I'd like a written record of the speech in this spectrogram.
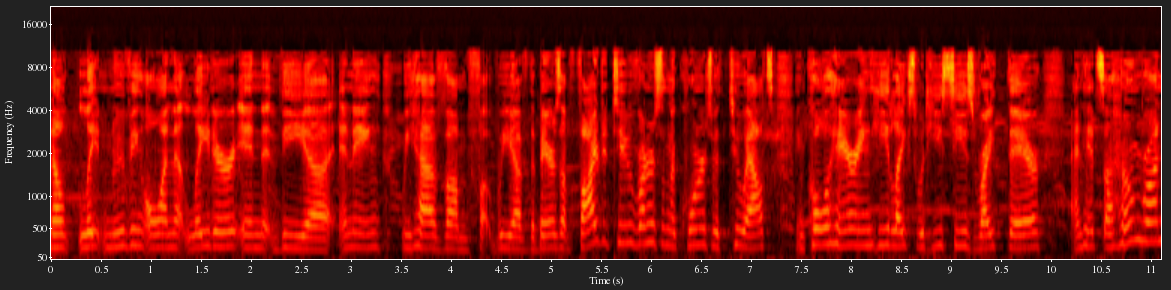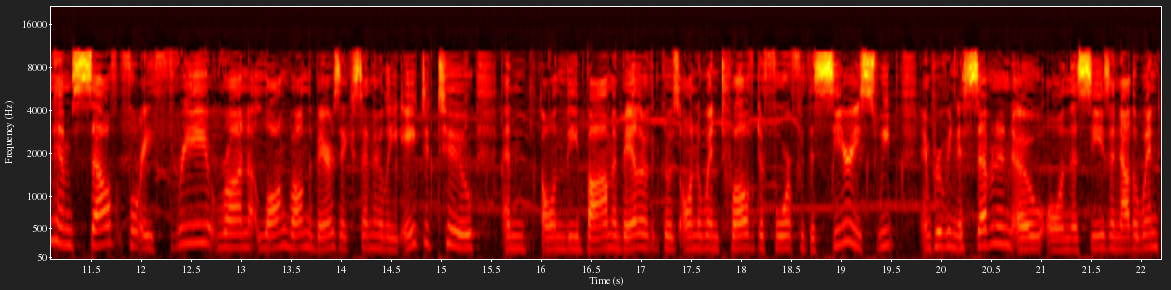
Now, late, moving on later in the uh, inning, we have um, we have the Bears up five to two, runners on the corners with two outs, and Cole Haring he likes what he sees right there and hits a home run himself for a three-run long ball. And the Bears extend their lead eight to two, and on the bomb, and Baylor goes on to win 12 to four for the series sweep, improving to 7 and 0 on the season. Now the wind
